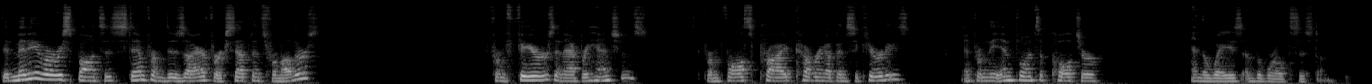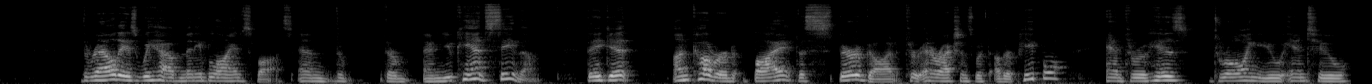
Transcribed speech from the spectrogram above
that many of our responses stem from desire for acceptance from others, from fears and apprehensions, from false pride covering up insecurities, and from the influence of culture and the ways of the world system. The reality is we have many blind spots and the they're, and you can't see them. They get uncovered by the Spirit of God through interactions with other people and through His drawing you into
